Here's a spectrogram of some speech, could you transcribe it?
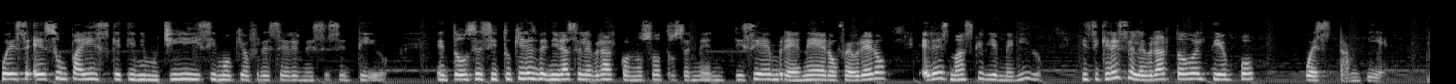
pues es un país que tiene muchísimo que ofrecer en ese sentido. Entonces, si tú quieres venir a celebrar con nosotros en, diciembre, enero, febrero, eres más que bienvenido. Y si quieres celebrar todo el tiempo, pues también.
